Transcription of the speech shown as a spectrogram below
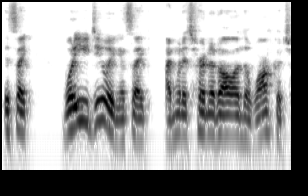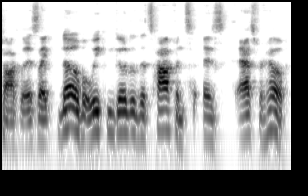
it's like what are you doing? It's like I'm going to turn it all into Wonka chocolate. It's like no, but we can go to the top and, and ask for help.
